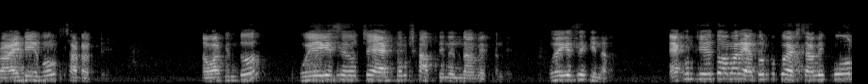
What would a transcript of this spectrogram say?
ফ্রাইডে এবং স্যাটারডে আমার কিন্তু হয়ে গেছে হচ্ছে একদম সাত দিনের নাম এখানে। হয়ে গেছে কিনা? এখন যেহেতু আমার এতটুকু আসছে, আমি কোন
